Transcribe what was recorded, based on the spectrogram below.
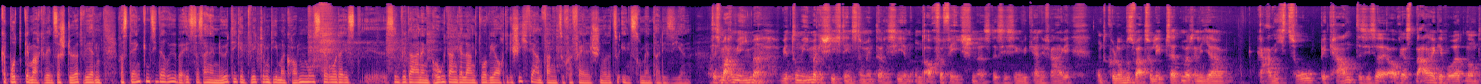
kaputt gemacht werden, zerstört werden. Was denken Sie darüber? Ist das eine nötige Entwicklung, die mal kommen musste, oder ist, äh, sind wir da an einen Punkt angelangt, wo wir auch die Geschichte anfangen zu verfälschen oder zu instrumentalisieren? Das machen wir immer. Wir tun immer Geschichte instrumentalisieren und auch verfälschen. Also das ist irgendwie keine Frage. Und Kolumbus war zu Lebzeiten wahrscheinlich ja gar nicht so bekannt. Das ist ja auch erst nahe geworden. Und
